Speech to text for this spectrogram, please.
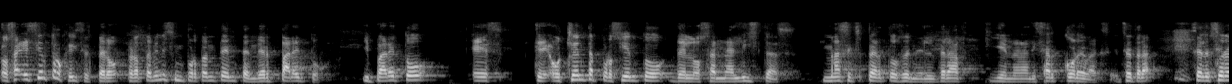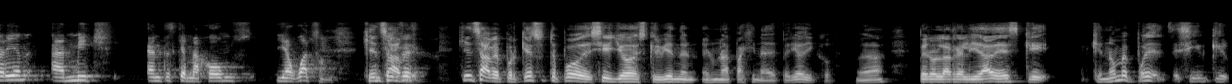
o sea, es cierto lo que dices, pero, pero también es importante entender Pareto. Y Pareto es que 80% de los analistas más expertos en el draft y en analizar corebacks, etcétera, seleccionarían a Mitch antes que a Mahomes y a Watson. ¿Quién sabe? ¿Quién sabe? Porque eso te puedo decir yo escribiendo en, una página de periódico, ¿verdad? Pero la realidad es que, que no me puedes decir que,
